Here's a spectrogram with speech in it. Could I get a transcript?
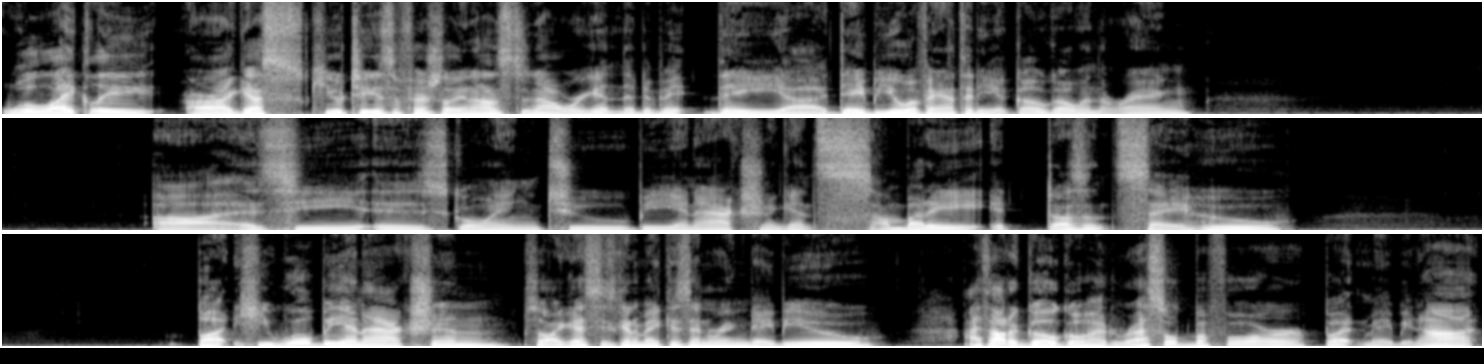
will likely, or I guess QT is officially announced, and now we're getting the the uh, debut of Anthony Ogogo in the ring. Uh, as he is going to be in action against somebody. It doesn't say who, but he will be in action. So I guess he's going to make his in ring debut. I thought Ogogo had wrestled before, but maybe not.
